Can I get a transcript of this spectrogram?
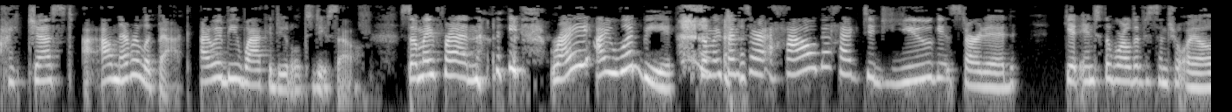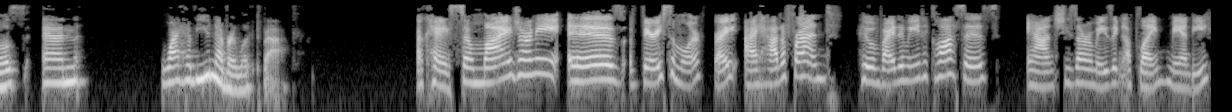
I just, I'll never look back. I would be wackadoodle to do so. So my friend, right? I would be. So my friend Sarah, how the heck did you get started, get into the world of essential oils and why have you never looked back? Okay, so my journey is very similar, right? I had a friend who invited me to classes, and she's our amazing upline, Mandy.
